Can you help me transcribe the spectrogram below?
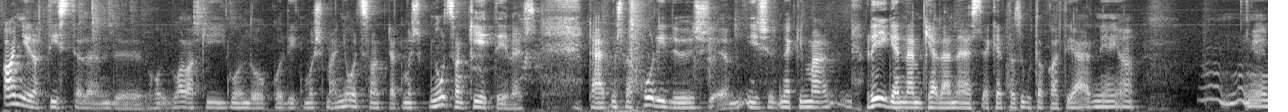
annyira tisztelendő, hogy valaki így gondolkodik, most már 80, tehát most 82 éves, tehát most már koridős, és neki már régen nem kellene ezeket az utakat járnia, én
